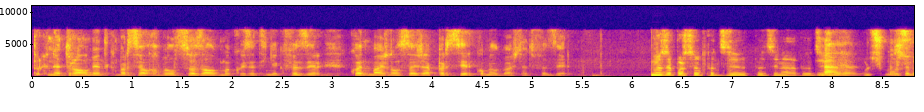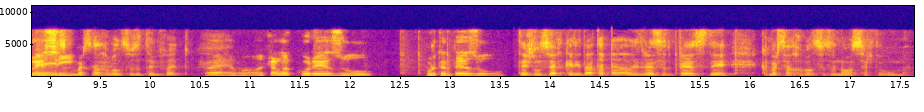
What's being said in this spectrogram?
porque naturalmente que Marcelo Rebelo de Sousa alguma coisa tinha que fazer, quando mais não seja aparecer, como ele gosta de fazer. Mas apareceu para dizer, para dizer nada. Para dizer, Nada. O discurso também foi é isso que assim. Marcelo Rebelo de Sousa tem feito. É, bom, aquela cor é azul, portanto é azul. Desde um certo candidato à liderança do PSD, que Marcelo Rebelo de Sousa não acerta uma.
